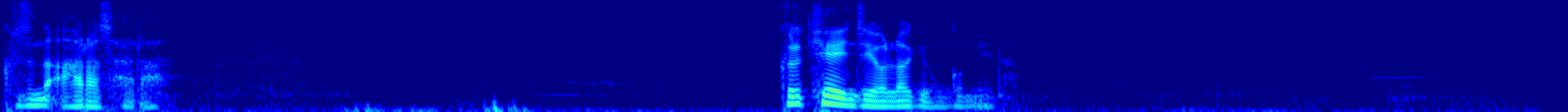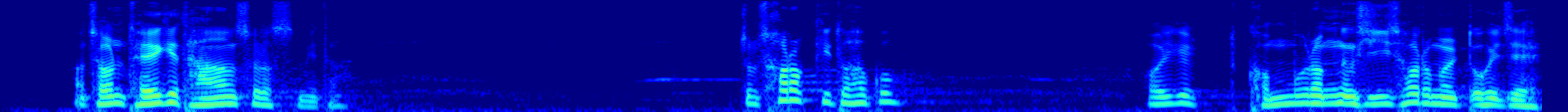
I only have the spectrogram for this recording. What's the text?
그것은 알아서 하라. 그렇게 이제 연락이 온 겁니다. 아, 저는 되게 당황스럽습니다. 좀 서럽기도 하고, 어, 이게 건물 없는 이 서름을 또 이제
